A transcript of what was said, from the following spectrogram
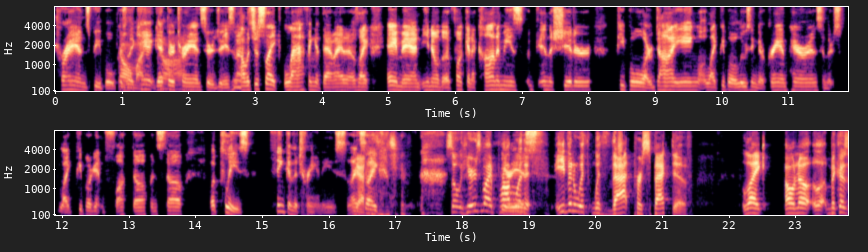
Trans people because Oh they can't get their trans surgeries. And I was just like laughing at that. And I was like, hey man, you know the fucking economy's in the shitter. People are dying, like people are losing their grandparents, and there's like people are getting fucked up and stuff. But please think of the trannies. Like, It's Yeah. like so here's my problem with it. even with with that perspective like oh no uh, because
